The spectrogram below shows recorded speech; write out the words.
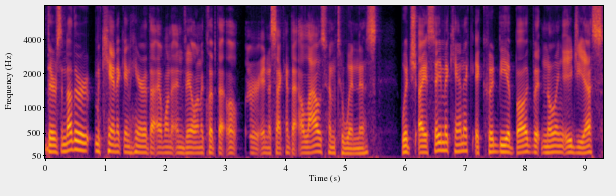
there's another mechanic in here that I want to unveil in a clip that, oh, or in a second, that allows him to win this. Which I say mechanic, it could be a bug, but knowing AGS,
